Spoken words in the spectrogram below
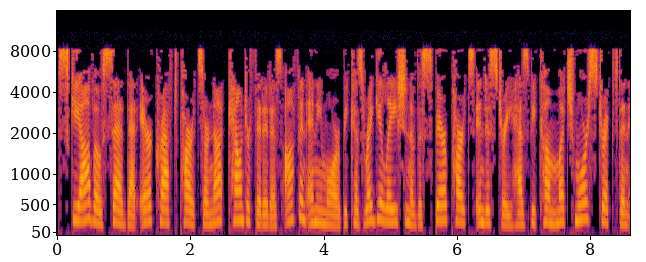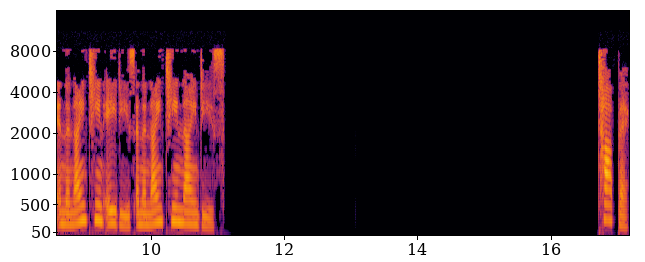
Schiavo said that aircraft parts are not counterfeited as often anymore because regulation of the spare parts industry has become much more strict than in the 1980s and the 1990s. Topic.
